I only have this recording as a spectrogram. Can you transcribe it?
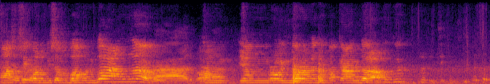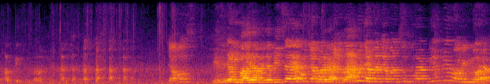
Masa sih kalau bisa ngebangun bangun lah. Ah, Orang bener. yang rolling doran aja 4 kali dapat gue. Jauh Itu yang bayar aja bisa ya. Aku zaman aku zaman zaman sumuran dia nih rolling doran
